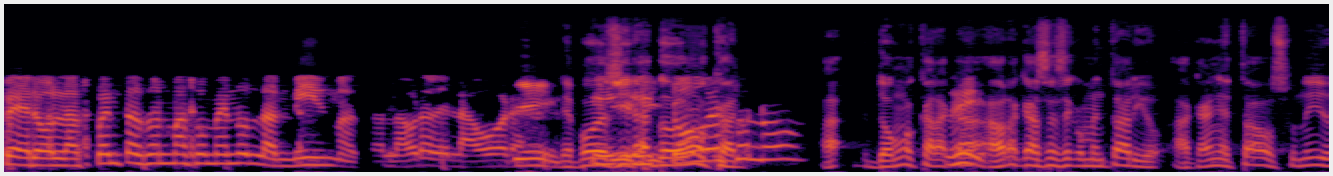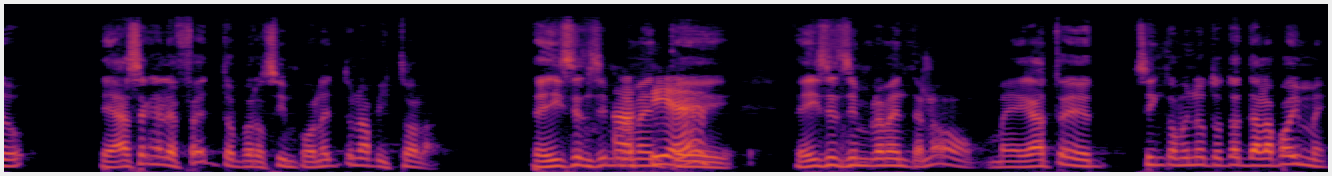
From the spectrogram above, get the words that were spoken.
pero las cuentas son más o menos las mismas a la hora de la hora. Le puedo decir algo, don Oscar. Ah, don Oscar, acá, ahora que hace ese comentario, acá en Estados Unidos te hacen el efecto, pero sin ponerte una pistola. Te dicen simplemente, te dicen simplemente, no, me gaste cinco minutos tarde al appointment,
